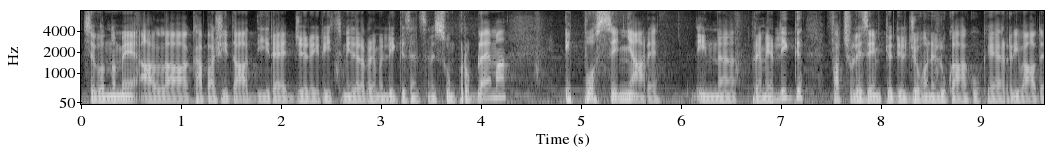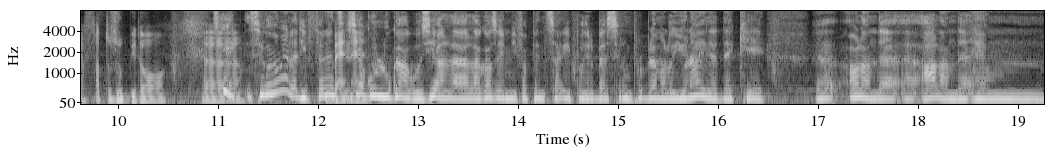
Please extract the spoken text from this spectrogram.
Secondo me ha la capacità di reggere i ritmi della Premier League senza nessun problema e può segnare in Premier League. Faccio l'esempio del giovane Lukaku che è arrivato e ha fatto subito eh, Sì, secondo me la differenza bene. sia con Lukaku sia la, la cosa che mi fa pensare che potrebbe essere un problema allo United è che eh, Haaland, eh, è un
